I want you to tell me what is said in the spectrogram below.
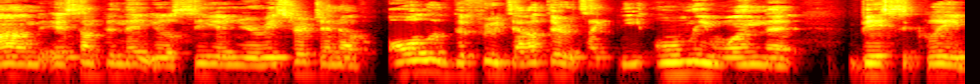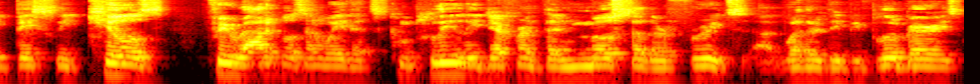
Um, is something that you'll see in your research, and of all of the fruits out there, it's like the only one that basically basically kills free radicals in a way that's completely different than most other fruits, uh, whether they be blueberries,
